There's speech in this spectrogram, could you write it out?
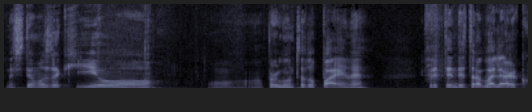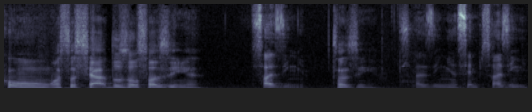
Nós temos aqui o, o- a pergunta do pai, né? Pretende trabalhar com associados ou sozinha? Sozinha. Sozinha. Sozinha, sempre sozinha.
